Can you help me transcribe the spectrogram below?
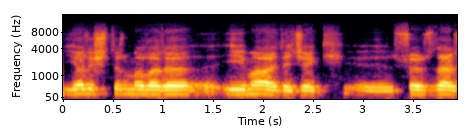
yarıştırmaları e, ima edecek e, sözler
